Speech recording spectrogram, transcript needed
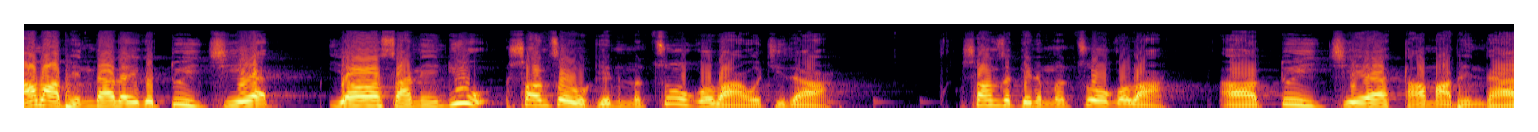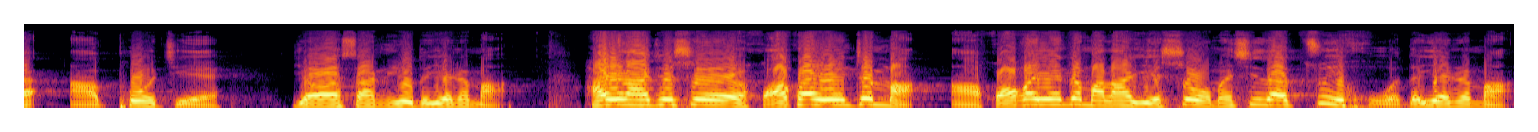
打码平台的一个对接幺二三零六，上次我给你们做过吧，我记得啊上次给你们做过吧啊，对接打码平台啊，破解幺二三零六的验证码。还有呢就是滑块验证码啊，滑块验证码呢也是我们现在最火的验证码。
